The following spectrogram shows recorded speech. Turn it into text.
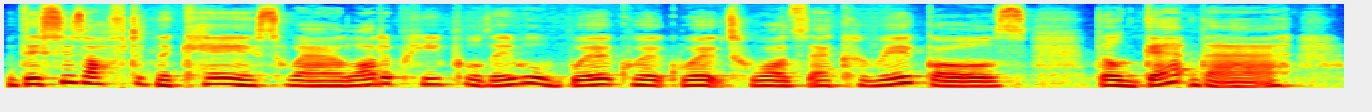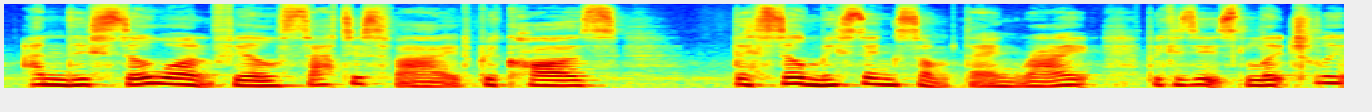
this is often the case where a lot of people they will work work work towards their career goals. They'll get there and they still won't feel satisfied because they're still missing something right? Because it's literally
